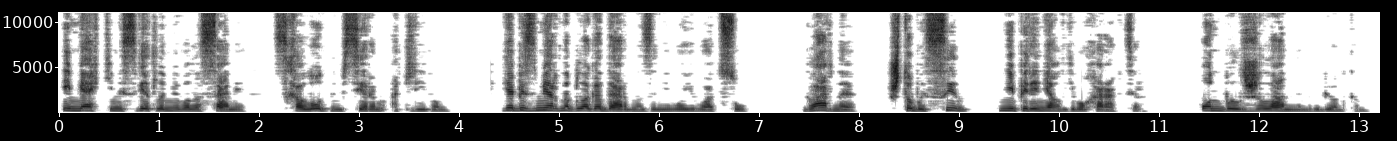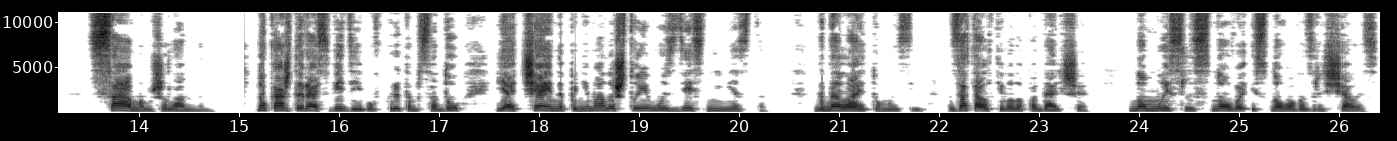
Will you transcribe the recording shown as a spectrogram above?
и мягкими светлыми волосами с холодным серым отливом. Я безмерно благодарна за него его отцу. Главное, чтобы сын не перенял его характер. Он был желанным ребенком, самым желанным. Но каждый раз, видя его в крытом саду, я отчаянно понимала, что ему здесь не место. Гнала эту мысль, заталкивала подальше. Но мысль снова и снова возвращалась,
